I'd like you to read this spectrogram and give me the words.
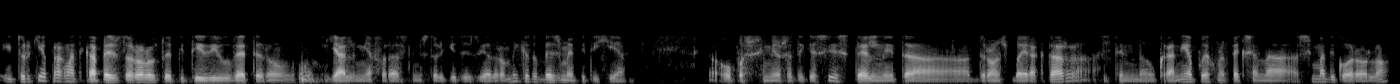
η Τουρκία πραγματικά παίζει το ρόλο του επιτίδιου ουδέτερου για άλλη μια φορά στην ιστορική της διαδρομή και τον παίζει με επιτυχία όπως σημειώσατε και εσείς, στέλνει τα drones Bayraktar στην Ουκρανία που έχουν παίξει ένα σημαντικό ρόλο.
